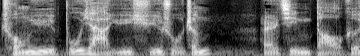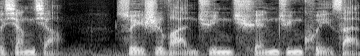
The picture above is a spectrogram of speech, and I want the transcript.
宠誉不亚于徐树铮。而今倒戈相向，遂使皖军全军溃散，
